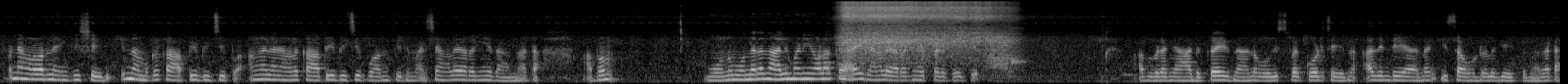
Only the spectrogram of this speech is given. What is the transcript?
അപ്പം ഞങ്ങൾ പറഞ്ഞു എങ്കിൽ ശരി ഇന്ന് നമുക്ക് കാപ്പി ബീച്ചിൽ പോകാം അങ്ങനെ ഞങ്ങൾ കാപ്പി ബീച്ചിൽ പോകാമെന്ന് തീരുമാനിച്ച് ഞങ്ങൾ ഇറങ്ങിയതാണ് കേട്ടോ. അപ്പം മൂന്ന് മൂന്നര നാല് മണിയോളമൊക്കെ ആയി ഞങ്ങൾ ഇറങ്ങിയപ്പോഴത്തേക്ക്. അപ്പോൾ ഇവിടെ ഞാൻ അടുക്കളയിൽ നിന്നാണ് വോയിസ് റെക്കോർഡ് ചെയ്യുന്നത്. അതിന്റെയാണ് ഈ സൗണ്ടുകൾ കേൾക്കുന്നത് കേട്ടോ.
